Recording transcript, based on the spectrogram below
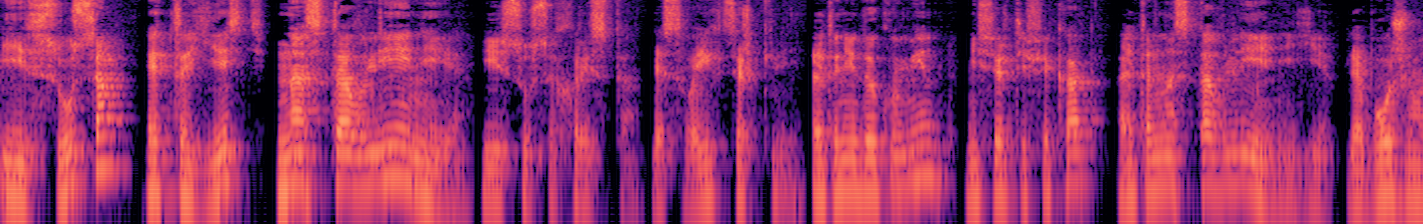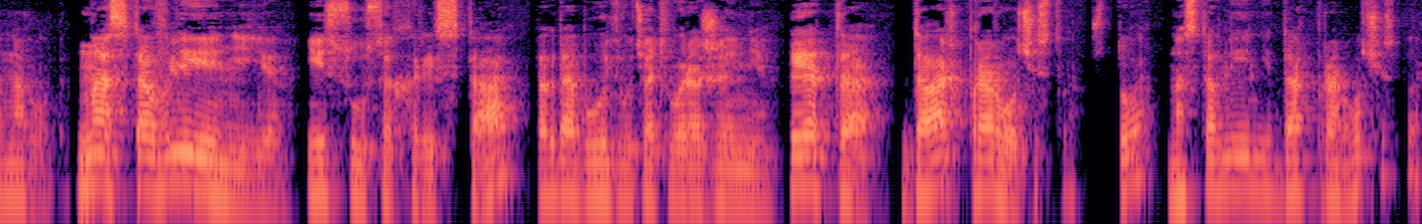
Иисуса – это есть наставление Иисуса Христа для своих церквей. Это не документ не сертификат, а это наставление для Божьего народа. Наставление Иисуса Христа, тогда будет звучать выражение, это дар пророчества. Что? Наставление, дар пророчества?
